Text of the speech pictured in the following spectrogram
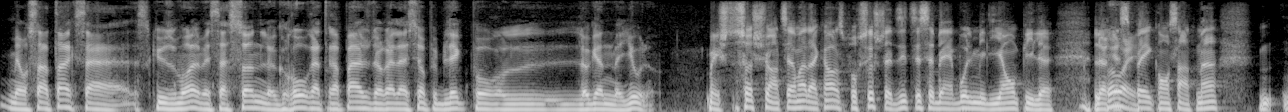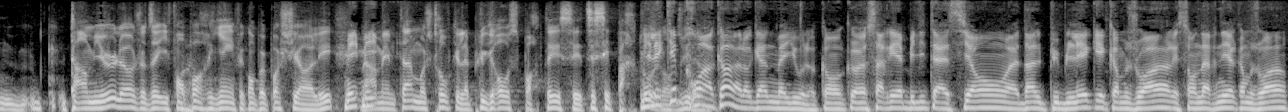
Mais on s'entend que ça, excuse-moi, mais ça sonne le gros rattrapage de relations publiques pour Logan Mayou, là. Mais ça, je suis entièrement d'accord. C'est pour ça que je te dis, tu sais, c'est bien beau le million, puis le, respect ouais. et consentement. Tant mieux, là. Je veux dire, ils font pas rien, fait qu'on peut pas chialer. Mais- Mais, mais- en même temps, moi, je trouve que la plus grosse portée, c'est, tu sais, c'est partout. Mais l'équipe croit là. encore à Logan Mayou, là, qu'on- que sa réhabilitation euh, dans le public et comme joueur et son avenir comme joueur.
